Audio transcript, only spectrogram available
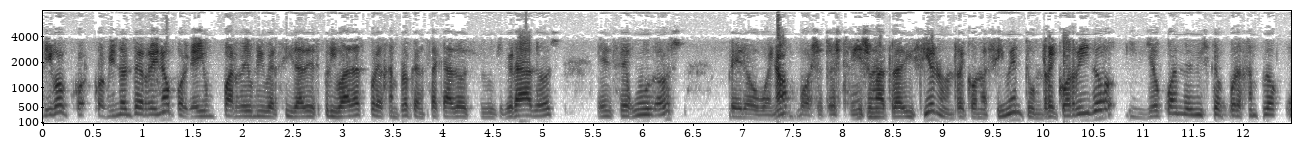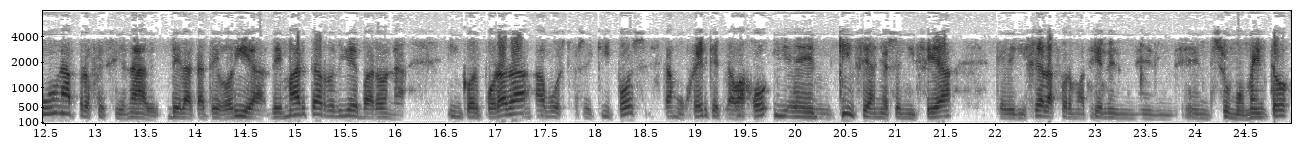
digo co- comiendo el terreno porque hay un par de universidades privadas, por ejemplo, que han sacado sus grados en seguros, pero bueno, vosotros tenéis una tradición, un reconocimiento, un recorrido, y yo cuando he visto, por ejemplo, una profesional de la categoría de Marta Rodríguez Barona, incorporada a vuestros equipos, esta mujer que trabajó en 15 años en ICEA, que dirigía la formación en- en su momento,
